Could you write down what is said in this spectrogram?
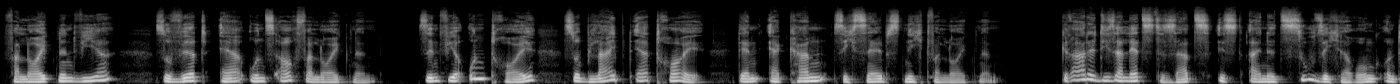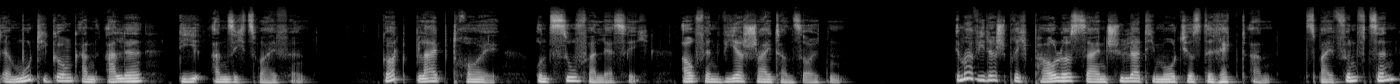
Verleugnen wir, so wird er uns auch verleugnen. Sind wir untreu, so bleibt er treu, denn er kann sich selbst nicht verleugnen. Gerade dieser letzte Satz ist eine Zusicherung und Ermutigung an alle, die an sich zweifeln. Gott bleibt treu und zuverlässig, auch wenn wir scheitern sollten. Immer wieder spricht Paulus seinen Schüler Timotheus direkt an. 2.15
